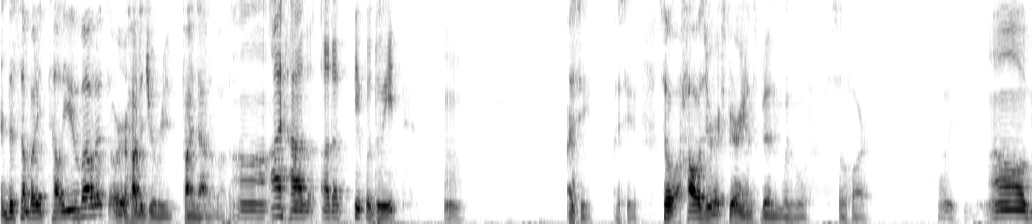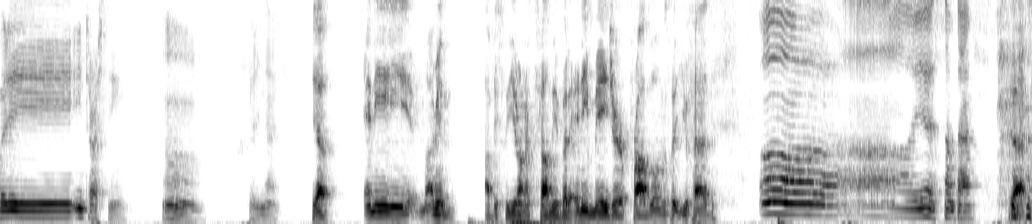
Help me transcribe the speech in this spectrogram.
And did somebody tell you about it, or how did you read, find out about it? uh, I had other people do it. Mm. I see. I see. So, how has your experience been with WWOOF so far? How is it? Oh, very interesting. Mm, very nice. Yeah. Any? I mean, obviously, you don't have to tell me, but any major problems that you've had? Uh, yes, sometimes. Yeah.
